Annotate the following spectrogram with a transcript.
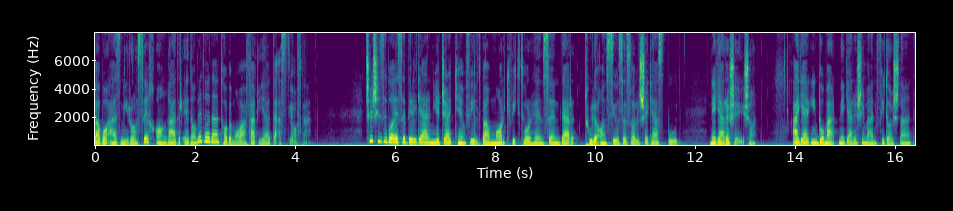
و با عزمی راسخ آنقدر ادامه دادند تا به موفقیت دست یافتند. چه چیزی باعث دلگرمی جک کنفیلد و مارک ویکتور هنسن در طول آن 33 سال شکست بود؟ نگرش ایشان. اگر این دو مرد نگرشی منفی داشتند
